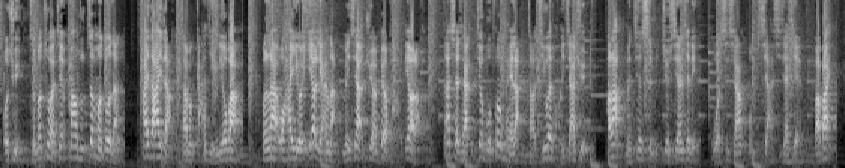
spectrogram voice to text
我去，怎么突然间冒出这么多人？太大意了，咱们赶紧溜吧。本来我还以为要凉了，没想到居然被我跑掉了。那小强就不奉陪了，找机会回家去。好了，本期视频就先到这里，我是强，我们下期再见，拜拜。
